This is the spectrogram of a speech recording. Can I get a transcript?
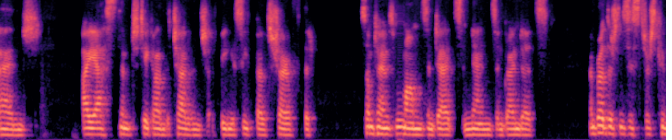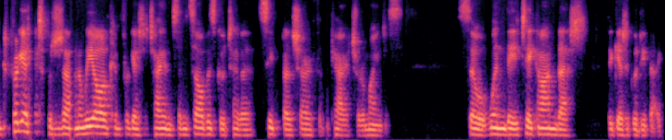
And I asked them to take on the challenge of being a seatbelt sheriff that sometimes moms and dads and nans and granddads and brothers and sisters can forget to put it on, and we all can forget at times. And it's always good to have a seatbelt sheriff in the car to remind us. So when they take on that, they get a goodie bag.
